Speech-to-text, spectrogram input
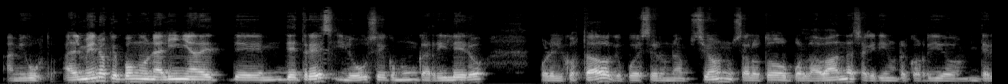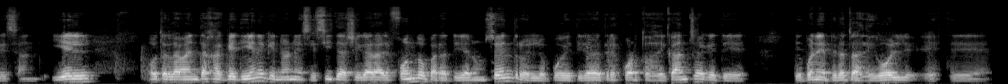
a mi gusto. Al menos que ponga una línea de, de tres y lo use como un carrilero por el costado, que puede ser una opción, usarlo todo por la banda, ya que tiene un recorrido interesante. Y él, otra de las ventajas que tiene, que no necesita llegar al fondo para tirar un centro, él lo puede tirar a tres cuartos de cancha, que te, te pone pelotas de gol, este,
